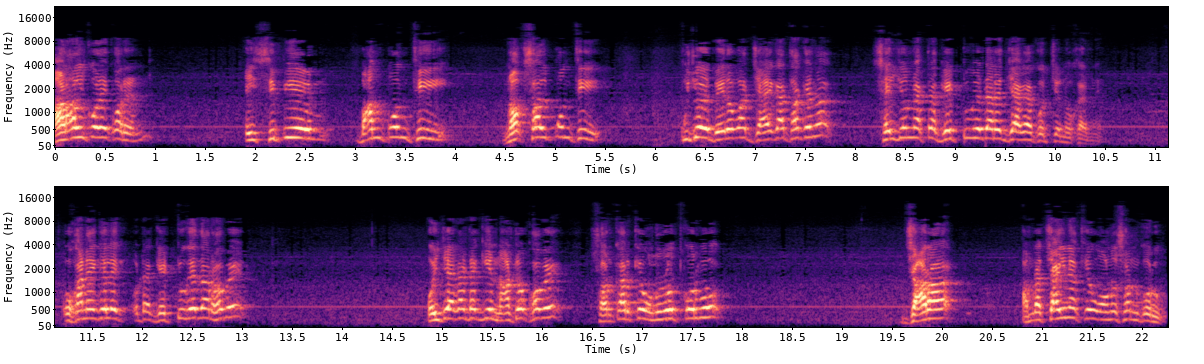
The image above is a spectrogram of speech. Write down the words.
আড়াল করে করেন, এই সিপিএম বামপন্থী, নকশালপন্থী পুজোয় বেরোবার জায়গা থাকে না, সেই জন্য একটা গেট টুগেদারের জায়গা করছেন ওখানে। ওখানে গেলে ওটা গেট টুগেদার হবে। ওই জায়গাটা গিয়ে নাটক হবে। সরকারকে অনুরোধ করব, যারা আমরা চাই না কেউ অনশন করুক,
